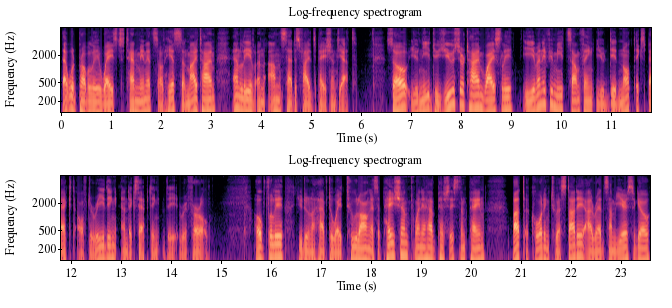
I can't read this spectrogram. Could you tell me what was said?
That would probably waste 10 minutes of his and my time and leave an unsatisfied patient yet. So, you need to use your time wisely, even if you meet something you did not expect after reading and accepting the referral. Hopefully, you do not have to wait too long as a patient when you have persistent pain, but according to a study I read some years ago,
